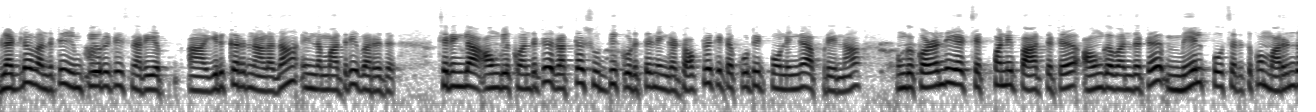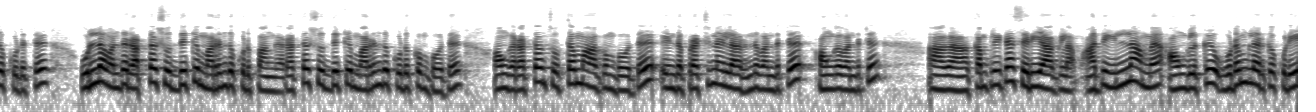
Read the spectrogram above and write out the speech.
பிளட்டில் வந்துட்டு இம்ப்யூரிட்டிஸ் நிறைய இருக்கிறதுனால தான் இந்த மாதிரி வருது. சரிங்களா? அவங்களுக்கு வந்துட்டு ரத்த சுத்தி கொடுத்து நீங்கள் டாக்டர்கிட்ட கூட்டிகிட்டு போனீங்க அப்படின்னா உங்கள் குழந்தைய செக் பண்ணி பார்த்துட்டு அவங்க வந்துட்டு மேல் பூசுறதுக்கும் மருந்து கொடுத்து உள்ளே வந்து ரத்த சுத்திக்கு மருந்து கொடுப்பாங்க. ரத்த சுத்திக்கு மருந்து கொடுக்கும்போது அவங்க ரத்தம் சுத்தமாகும் போது இந்த பிரச்சனையில இருந்து வந்துட்டு அவங்க வந்துட்டு கம்ப்ளீட்டாக சரியாகலாம். அது இல்லாமல் அவங்களுக்கு உடம்புல இருக்கக்கூடிய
